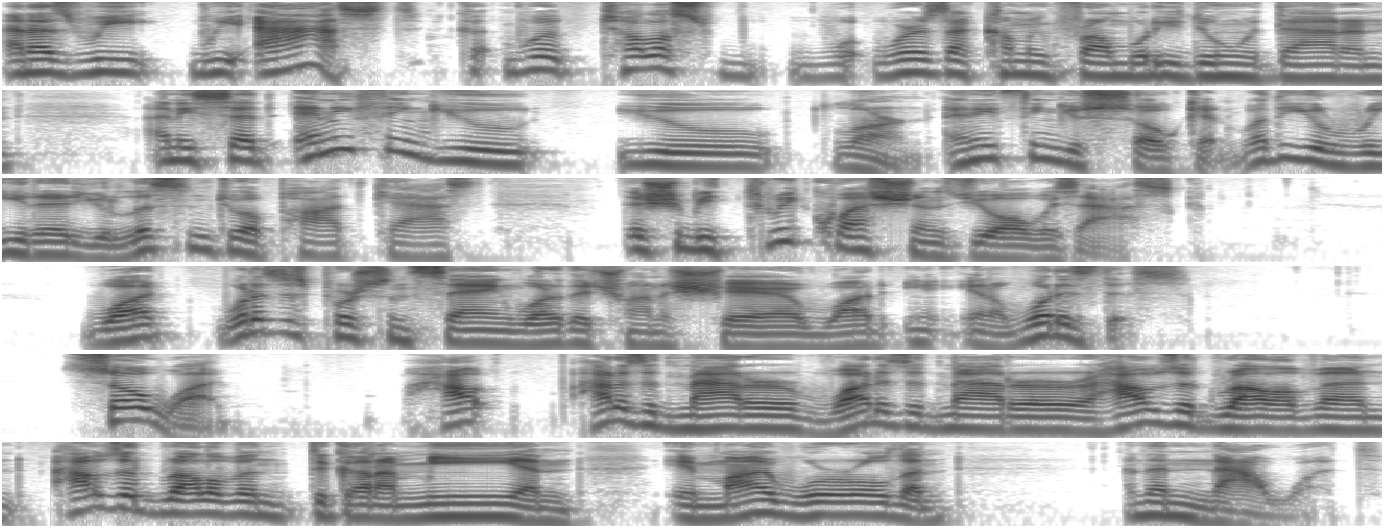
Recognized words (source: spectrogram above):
and as we we asked, well, tell us wh- where is that coming from? What are you doing with that? And and he said anything you you learn, anything you soak in, whether you read it, you listen to a podcast, there should be three questions you always ask. What what is this person saying? What are they trying to share? What you know, what is this? So what? How how does it matter? What does it matter? How is it relevant? How is it relevant to kind of me and in my world? And and then now what?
